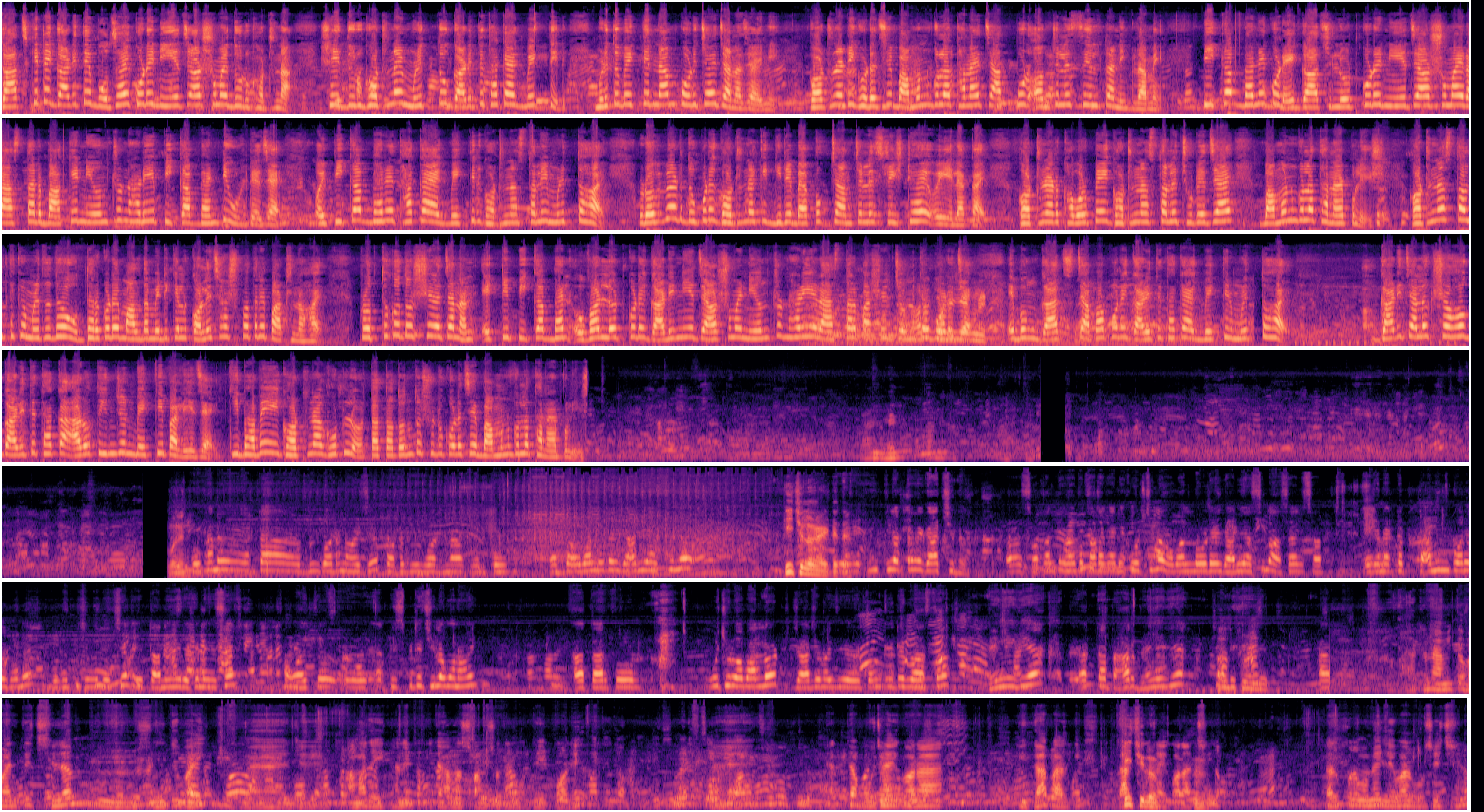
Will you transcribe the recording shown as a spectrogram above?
গাছ কেটে গাড়িতে বোঝাই করে নিয়ে যাওয়ার সময় দুর্ঘটনা। সেই দুর্ঘটনায় মৃত্যু গাড়িতে থাকা এক ব্যক্তির। মৃত ব্যক্তির নাম পরিচয় জানা যায়নি। ঘটনাটি ঘটেছে বামনগোলা থানায় চাঁদপুর অঞ্চলের সিলটানি গ্রামে। পিক ভ্যানে করে গাছ লোড করে নিয়ে যাওয়ার সময় রাস্তার বাঁকে নিয়ন্ত্রণ হারিয়ে পিক ভ্যানটি উল্টে যায়। ওই পিক ভ্যানে থাকা এক ব্যক্তির ঘটনাস্থলেই মৃত্যু হয়। রবিবার দুপুরে ঘটনাকে ঘিরে ব্যাপক চাঞ্চল্যের সৃষ্টি হয় ওই এলাকায়। ঘটনার খবর পেয়ে ঘটনাস্থলে ছুটে যায় বামনগোলা থানার পুলিশ। ঘটনাস্থল থেকে মৃতদেহ উদ্ধার করে মালদা মেডিকেল কলেজ হাসপাতালে পাঠানো হয়। প্রত্যক্ষদর্শীরা জানান, একটি পিকআপ ভ্যান ওভারলোড করে গাড়ি নিয়ে যাওয়ার সময় নিয়ন্ত্রণ হারিয়ে রাস্তার পাশের জমিতে পড়ে যায় এবং গাছ চাপা পড়ে গাড়িতে থাকা এক ব্যক্তির মৃত্যু হয়। গাড়ি চালক সহ গাড়িতে থাকা আরও তিনজন ব্যক্তি পালিয়ে যায়। কীভাবে এই ঘটনা ঘটল তা তদন্ত শুরু করেছে বামনগোলা থানার পুলিশ। এখানে একটা দুর্ঘটনা হয়েছে পথ দুর্ঘটনা বলতে একটা ওভারলোডের গাড়ি আসছিল কি ছিল গাড়িটাতে? ইনফ্লেক্টারের গাছ ছিল। সকাল থেকে হয়তো কাটাকাটি করছিল ওভারলোডের গাড়ি আসছিল, আসার সাথে এখানে একটা টার্নিং করে এখানে যেখানে পিছনে দেখছেন এই টার্নিংয়ের এখানে এসে হয়তো একটা স্পিডে ছিল মনে হয়। আর তারপর প্রচুর ওভারলোড যার জন্য যে কংক্রিটের রাস্তা ভেঙে গিয়ে, একটা ধার ভেঙে গিয়ে পাল্টি খেয়ে যায় আর ঘটনা আমি তো বাড়িতে ছিলাম শুনতে পাই যে আমার এইখানে এটা আমার সংসদের মধ্যেই পড়ে। একটা বোঝাই করা পিক আপ আর কি ছিল? তারপরে করা ছিল। তার মনে হয় লেবার বসেছিল।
